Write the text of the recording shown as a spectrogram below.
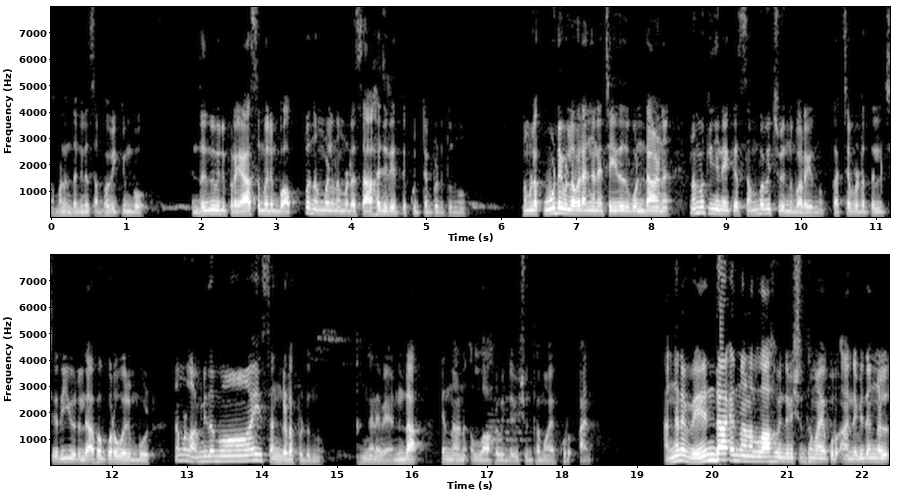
നമ്മൾ എന്തെങ്കിലും സംഭവിക്കുമ്പോൾ എന്തെങ്കിലും ഒരു പ്രയാസം വരുമ്പോൾ അപ്പം നമ്മൾ നമ്മുടെ സാഹചര്യത്തെ കുറ്റപ്പെടുത്തുന്നു. നമ്മളെ കൂടെയുള്ളവർ അങ്ങനെ ചെയ്തത് കൊണ്ടാണ് നമുക്കിങ്ങനെയൊക്കെ സംഭവിച്ചു എന്ന് പറയുന്നു. കച്ചവടത്തിൽ ചെറിയൊരു ലാഭക്കുറവ് വരുമ്പോൾ നമ്മൾ അമിതമായി സങ്കടപ്പെടുന്നു. അങ്ങനെ വേണ്ട എന്നാണ് അള്ളാഹുവിന്റെ വിശുദ്ധമായ ഖുർആൻ. അങ്ങനെ വേണ്ട എന്നാണ് അള്ളാഹുവിന്റെ വിശുദ്ധമായ ഖുർആൻ. നബിതങ്ങൾ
